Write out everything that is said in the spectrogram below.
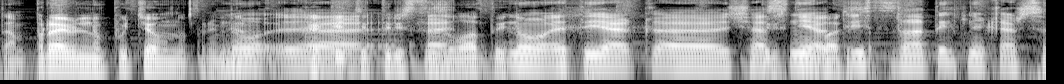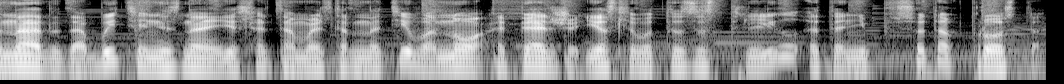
там правильным путем, например, Ну, как э, эти 300 э, золотых. Ну, это я сейчас... 300 Нет, баксов. 300 золотых, мне кажется, надо добыть. Я не знаю, если там альтернатива. Но, опять же, если вот ты застрелил, это не все так просто.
